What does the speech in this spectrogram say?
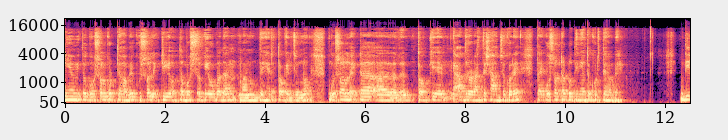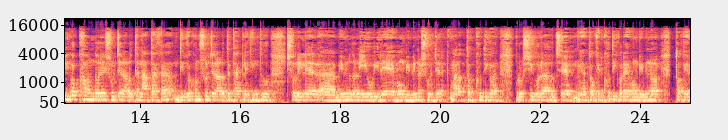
নিয়মিত গোসল করতে হবে। গোসল একটি অত্যাবশ্যকীয় উপাদান মানব দেহের ত্বকের জন্য। গোসল একটা ত্বককে আর্দ্র রাখতে সাহায্য করে, তাই গোসলটা প্রতিনিয়ত করতে হবে। দীর্ঘক্ষণ ধরে সূর্যের আলোতে না থাকা, দীর্ঘক্ষণ সূর্যের আলোতে থাকলে কিন্তু শরীরের বিভিন্ন ধরনের ইউভি রে এবং বিভিন্ন সূর্যের মারাত্মক ক্ষতিকর রশ্মিগুলা হচ্ছে ত্বকের ক্ষতি করে এবং বিভিন্ন ত্বকের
